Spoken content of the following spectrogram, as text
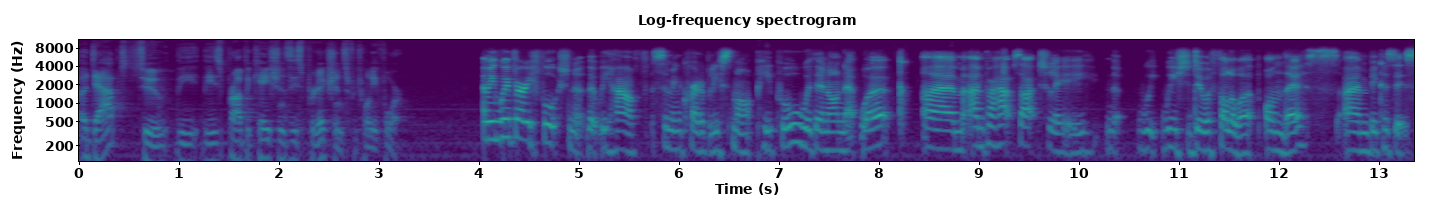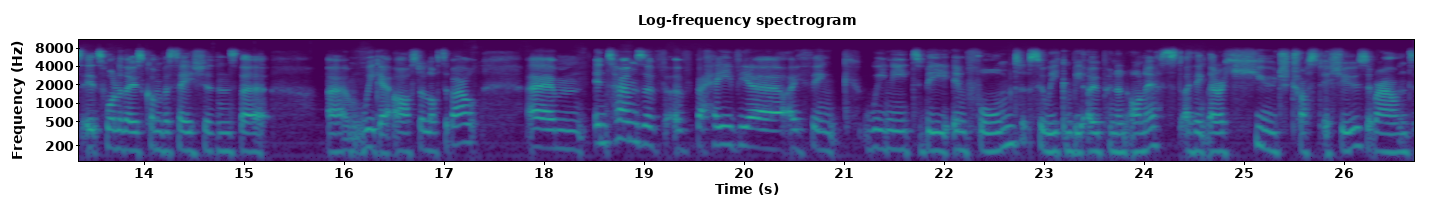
adapt to the, these provocations, these predictions for 24? I mean, we're very fortunate that we have some incredibly smart people within our network. Um, and perhaps actually we, we should do a follow up on this um, because it's it's one of those conversations that um, we get asked a lot about. Um, in terms of, of behavior, I think we need to be informed so we can be open and honest. I think there are huge trust issues around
